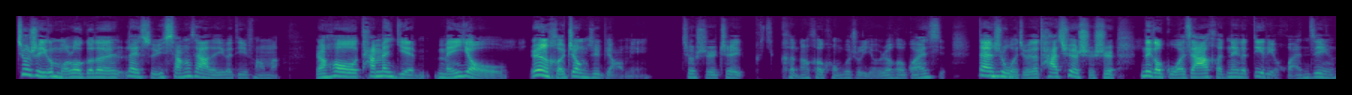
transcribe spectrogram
就是一个摩洛哥的类似于乡下的一个地方嘛，然后他们也没有任何证据表明，就是这可能和恐怖主义有任何关系。但是我觉得它确实是那个国家和那个地理环境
